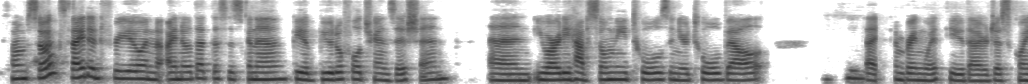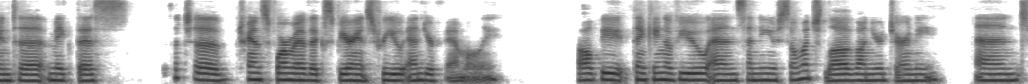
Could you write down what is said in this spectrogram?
So I'm so excited for you. And I know that this is going to be a beautiful transition. And you already have so many tools in your tool belt mm-hmm. that you can bring with you that are just going to make this such a transformative experience for you and your family. I'll be thinking of you and sending you so much love on your journey. And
